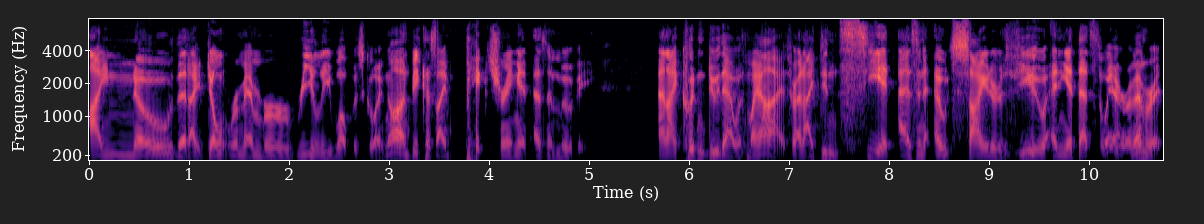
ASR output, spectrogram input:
I know that I don't remember really what was going on because I'm picturing it as a movie. And I couldn't do that with my eyes, right? I didn't see it as an outsider's view, and yet that's the way I remember it.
